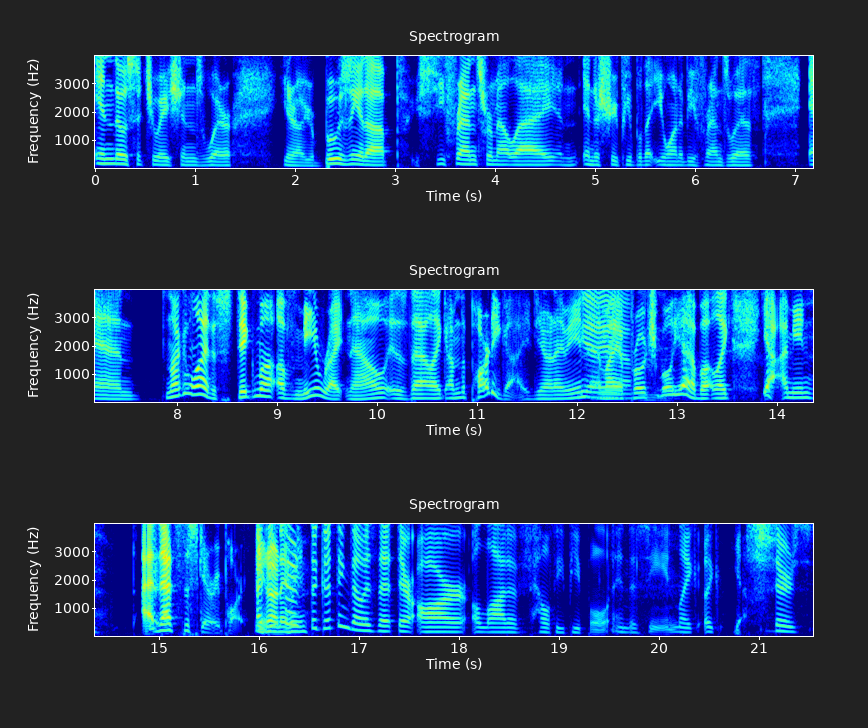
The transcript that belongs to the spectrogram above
in those situations where, you know, you're boozing it up, you see friends from LA and industry people that you want to be friends with, and I'm not gonna lie, the stigma of me right now is that like I'm the party guy. Do you know what I mean? Yeah, Am yeah, I yeah. approachable? Yeah, but like, yeah, I mean, I, that's the scary part. You I know think what I mean? The good thing though is that there are a lot of healthy people in the scene. Like like Yes. there's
